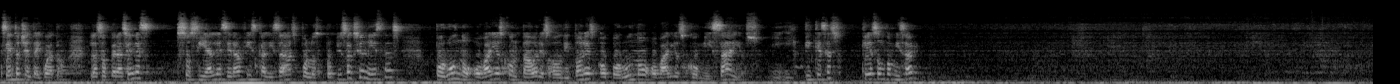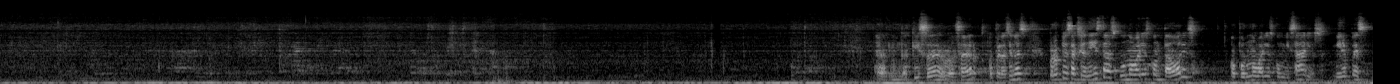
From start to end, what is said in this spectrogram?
184. Las operaciones sociales serán fiscalizadas por los propios accionistas, por uno o varios contadores auditores o por uno o varios comisarios. ¿Y, y qué es eso? ¿Qué es un comisario? Ver, operaciones propios accionistas, uno varios contadores o por uno varios comisarios. Miren pues,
